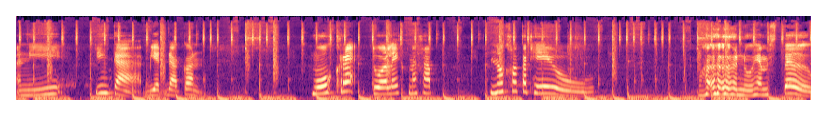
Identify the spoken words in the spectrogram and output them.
อันนี้กิ้งก่าเบียดดากอนหมูแคระตัวเล็กนะครับ นกข้ากระเทลหนูแฮมสเตอร์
